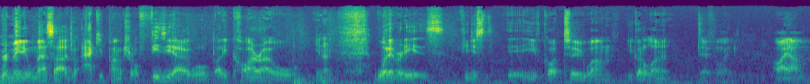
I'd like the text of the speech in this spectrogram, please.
remedial massage or acupuncture or physio or bloody chiro or you know whatever it is. If you just you've got to um, you've got to learn. Definitely. I um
